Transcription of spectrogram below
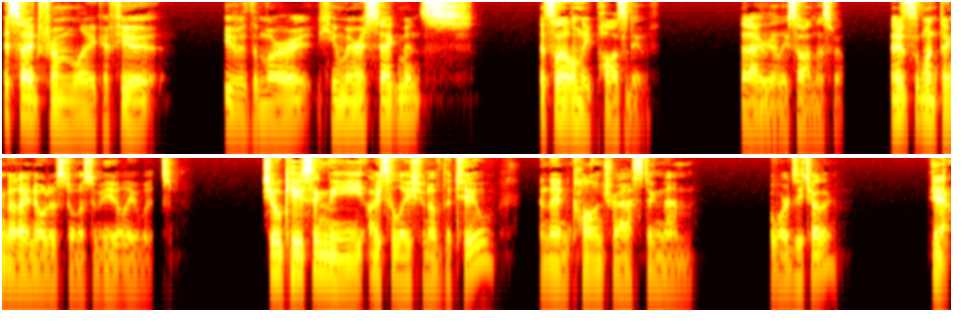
aside from like a few few of the more humorous segments, that's the only positive that I Mhm. really saw in this film. And it's the one thing that I noticed almost immediately was showcasing the isolation of the two and then contrasting them towards each other. Yeah.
